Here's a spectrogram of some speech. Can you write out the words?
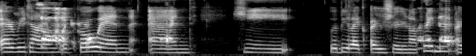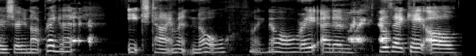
every time we'd go in and he would be like, Are you sure you're not pregnant? Are you sure you're not pregnant? Each time, and no, like, no, right? And then he's like, Okay, I'll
